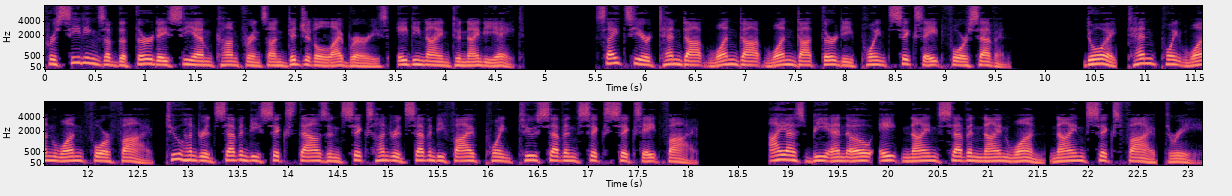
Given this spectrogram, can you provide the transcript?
Proceedings of the Third ACM Conference on Digital Libraries, 89–98. CiteSeer 10.1.1.30.6847 doi 10.1145 276675.276685 ISBN 0-89791-965-3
